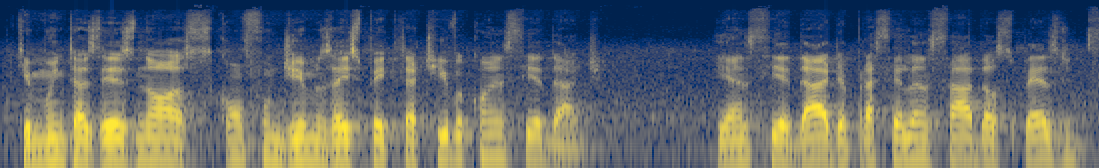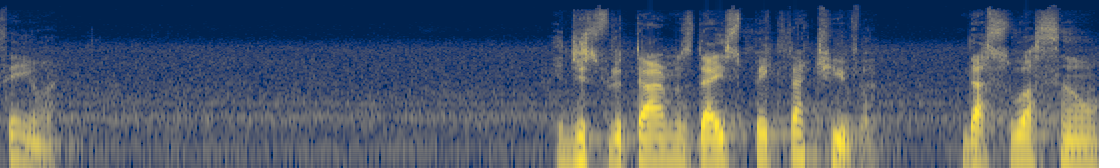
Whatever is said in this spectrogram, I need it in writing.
Porque muitas vezes nós confundimos a expectativa com a ansiedade. E a ansiedade é para ser lançada aos pés do Senhor. E desfrutarmos da expectativa, da sua ação,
